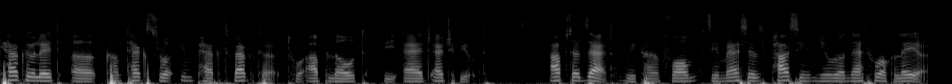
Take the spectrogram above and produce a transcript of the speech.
calculate a contextual impact factor to upload the edge attribute. After that, we can form the message passing neural network layer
